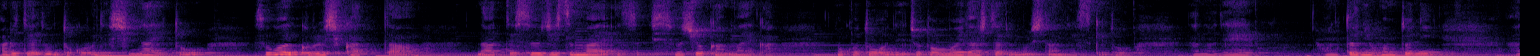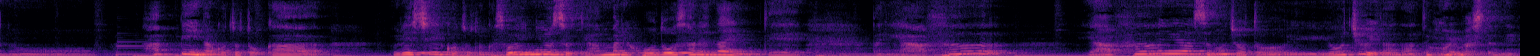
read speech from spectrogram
ある程度のところでしないとすごい苦しかったなって数日前数週間前かのことをねちょっと思い出したりもしたんですけどなので本当に本当にあのハッピーなこととか嬉しいこととかそういうニュースってあんまり報道されないのでヤフーヤフーニュースもちょっと要注意だなって思いましたね。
